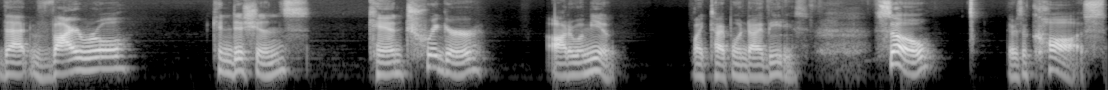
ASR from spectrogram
that viral conditions can trigger autoimmune like type 1 diabetes. So there's a cause,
